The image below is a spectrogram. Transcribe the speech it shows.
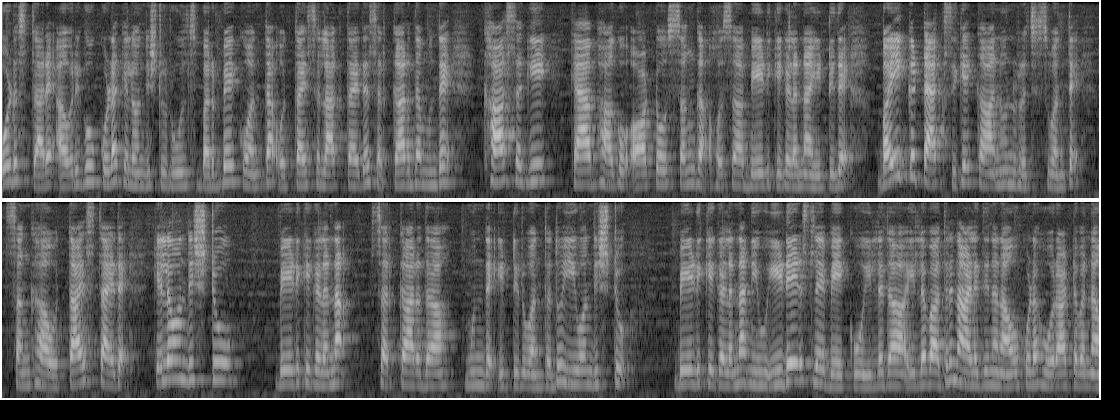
ಓಡಿಸ್ತಾರೆ, ಅವರಿಗೂ ಕೂಡ ಕೆಲವೊಂದಿಷ್ಟು ರೂಲ್ಸ್ ಬರಬೇಕು ಅಂತ ಒತ್ತಾಯಿಸಲಾಗ್ತಾ ಇದೆ. ಸರ್ಕಾರದ ಮುಂದೆ ಖಾಸಗಿ ಕ್ಯಾಬ್ ಹಾಗೂ ಆಟೋ ಸಂಘ ಹೊಸ ಬೇಡಿಕೆಗಳನ್ನು ಇಟ್ಟಿದೆ. ಬೈಕ್ ಟ್ಯಾಕ್ಸಿಗೆ ಕಾನೂನು ರಚಿಸುವಂತೆ ಸಂಘ ಒತ್ತಾಯಿಸ್ತಾ ಇದೆ. ಕೆಲವೊಂದಿಷ್ಟು ಬೇಡಿಕೆಗಳನ್ನು ಸರ್ಕಾರದ ಮುಂದೆ ಇಟ್ಟಿರುವಂಥದ್ದು ಈ ಒಂದಿಷ್ಟು ಬೇಡಿಕೆಗಳನ್ನು ನೀವು ಈಡೇರಿಸಲೇಬೇಕು. ಇಲ್ಲದ ಇಲ್ಲವಾದರೆ ನಾಳೆ ದಿನ ನಾವು ಕೂಡ ಹೋರಾಟವನ್ನು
